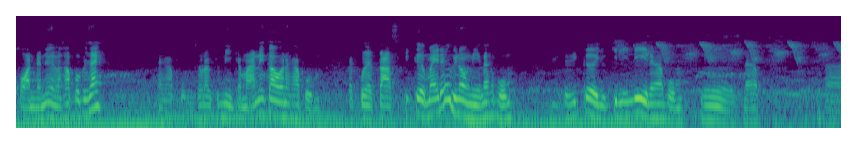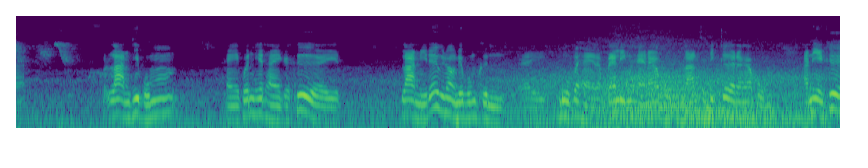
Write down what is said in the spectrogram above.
คอนกันเนี่ยแหละครับบ่ไปใช่นะครับผมสำหรับคลิปนี้กับมาในเก่านะครับ ผมไปเปิดตาสติกเกอร์ไม่เด้อพี่น้องนี่นะครับผมสติกเกอร์อยู่กินอินดี้นะครับ ผมนี่นะครับอ่าร้านที่ผม ให้เพื่อนเฮ็ดให้ก็คือร้านนี้เด้อพี่น้องเดี๋ยวผมขึ้นไอ้รูปไปให้นะแปะลิงก์ไปให้นะครับผมร้านสติกเกอร์นะครับ ผม อันนี้คือ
